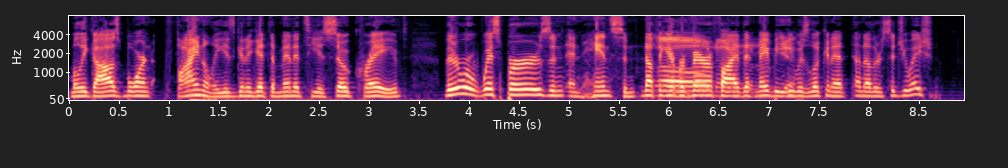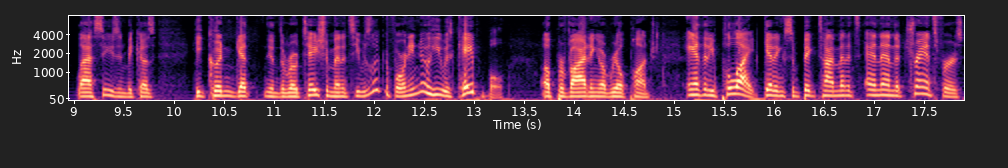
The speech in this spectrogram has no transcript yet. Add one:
Malik Osborne finally is going to get the minutes he has so craved. There were whispers and, and hints, and nothing Oh, ever verified no, no, that maybe yeah. he was looking at another situation last season because he couldn't get the rotation minutes he was looking for, and he knew he was capable of providing a real punch. Anthony Polite getting some big time minutes, and then the transfers.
